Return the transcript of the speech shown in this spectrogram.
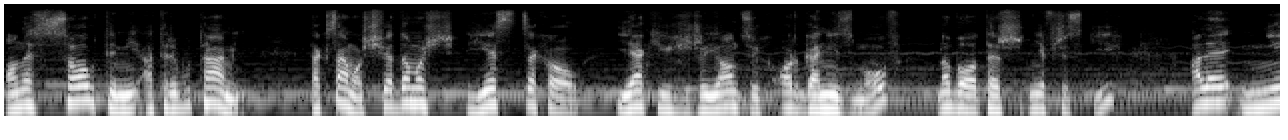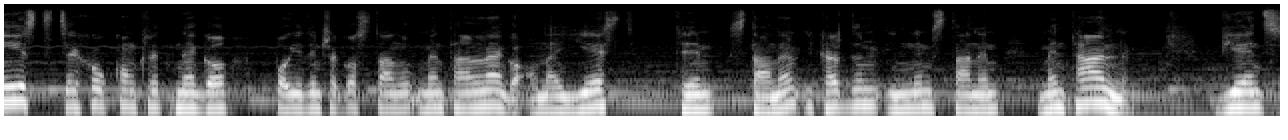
one są tymi atrybutami. Tak samo świadomość jest cechą jakichś żyjących organizmów, no bo też nie wszystkich, ale nie jest cechą konkretnego, pojedynczego stanu mentalnego. Ona jest tym stanem i każdym innym stanem mentalnym. Więc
